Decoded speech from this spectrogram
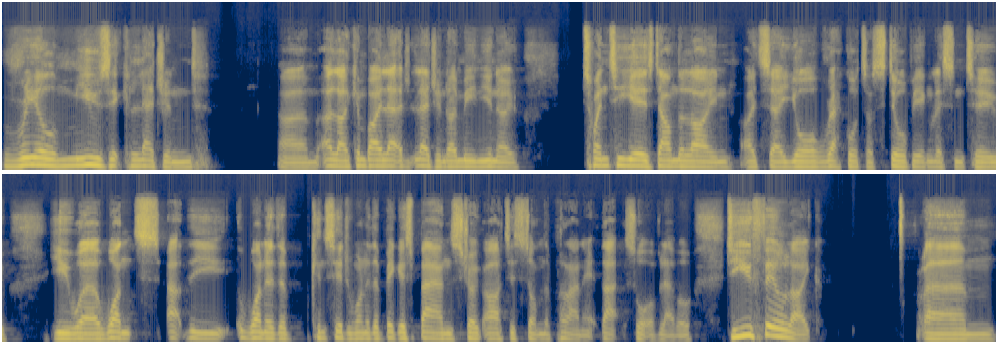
real music legend, um, I like, and by le- legend, I mean, you know, 20 years down the line, I'd say your records are still being listened to. You were once at the one of the considered one of the biggest bands, stroke artists on the planet, that sort of level. Do you feel like um,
